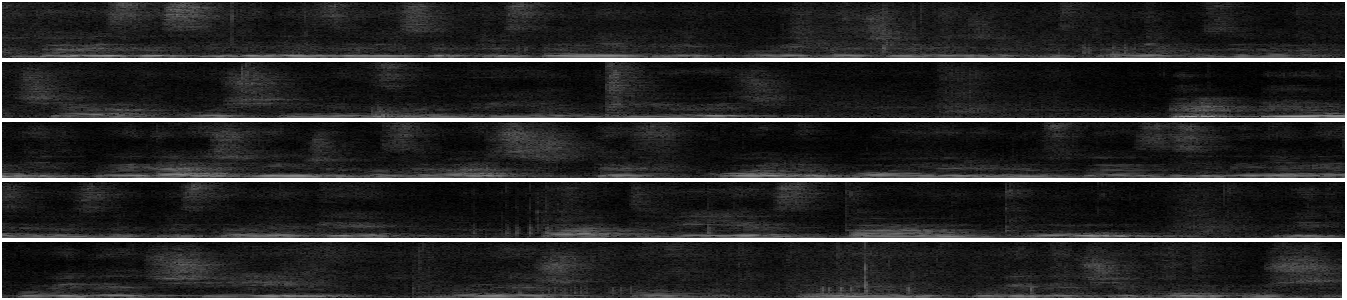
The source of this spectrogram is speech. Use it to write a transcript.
Судове засідання з'явився представник відповідача, він же представник позивача Ракущинець Андрій Андрійович. Відповідач, він же позивач Штевко Любов Юрівна. Судове засідання не з'явилися представники ПАТ «Вієс банку, відповідачі, вони ж ні, відповідачі Буркуш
